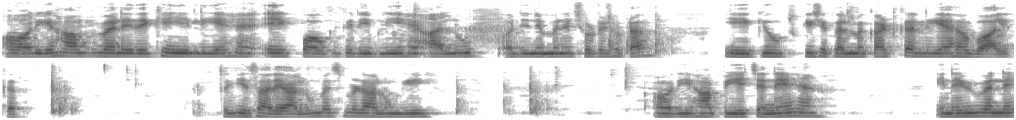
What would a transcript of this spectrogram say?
और यहाँ पर मैंने देखे ये लिए हैं, एक पाव के करीब लिए हैं आलू और जिन्हें मैंने छोटा छोटा ये क्यूब्स की शक्ल में कट कर लिया है उबाल कर। तो ये सारे आलू मैं इसमें डालूँगी। और यहाँ पे ये चने हैं, इन्हें भी मैंने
